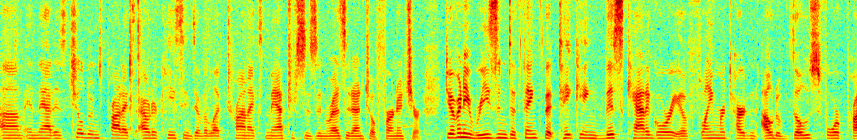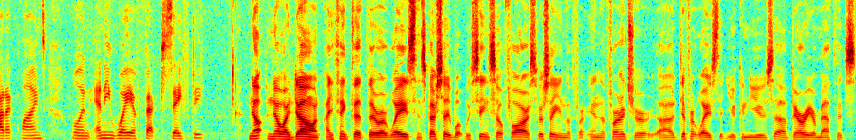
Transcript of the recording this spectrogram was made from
um, and that is children's products, outer casings of electronics, mattresses, and residential furniture. Do you have any reason to think that taking this category of flame retardant out of those four product lines will in any way affect safety? No, no, I don't. I think that there are ways, and especially what we've seen so far, especially in the in the furniture, uh, different ways that you can use uh, barrier methods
